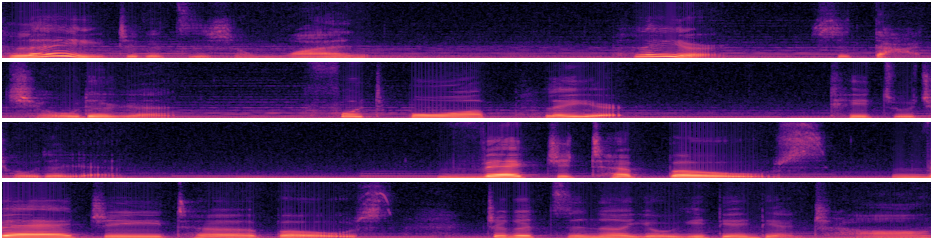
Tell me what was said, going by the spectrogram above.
play 这个字是玩，player 是打球的人，football player 踢足球的人。vegetables，vegetables 这个字呢有一点点长，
